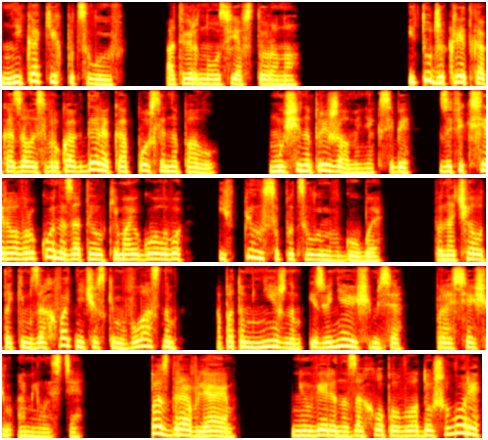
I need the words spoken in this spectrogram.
«Никаких поцелуев», — отвернулась я в сторону. И тут же клетка оказалась в руках Дерека, а после на полу. Мужчина прижал меня к себе, зафиксировал рукой на затылке мою голову и впился поцелуем в губы. Поначалу таким захватническим, властным, а потом нежным, извиняющимся, просящим о милости. «Поздравляем!» — неуверенно захлопал в ладоши Лори,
